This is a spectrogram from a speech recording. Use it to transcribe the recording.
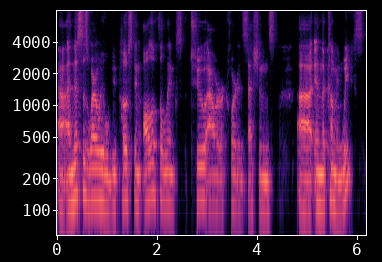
Uh, and this is where we will be posting all of the links to our recorded sessions uh, in the coming weeks.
